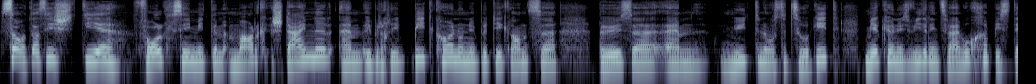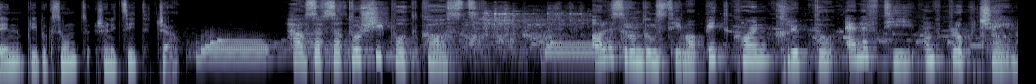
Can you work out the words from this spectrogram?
So, das ist die Folge mit dem Mark Steiner ähm, über ein bisschen Bitcoin und über die ganzen bösen ähm, Mythen, die es dazu gibt. Wir können uns wieder in zwei Wochen. Bis dann, bleiben gesund, schöne Zeit, ciao. House of Satoshi Podcast. Alles rund ums Thema Bitcoin, Krypto, NFT und Blockchain.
